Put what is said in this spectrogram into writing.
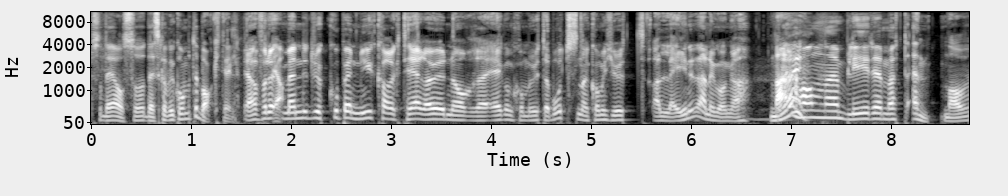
Så det, er også, det skal vi komme tilbake til. Ja, for det, Ja. Men det dukker opp en ny karakter òg når eh, Egon kommer ut av botsen. Han kommer ikke ut alene denne gangen. Nei, han eh, blir møtt enten av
